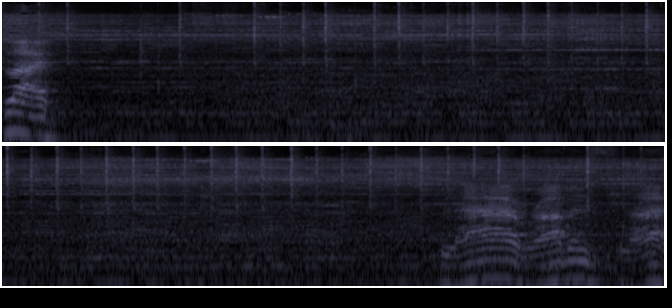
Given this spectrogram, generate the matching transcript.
Fly. Fly, Robin, fly.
